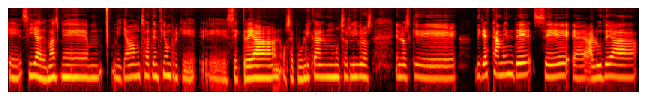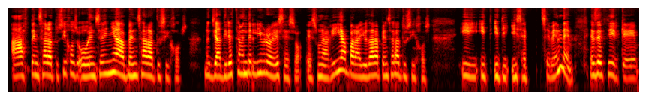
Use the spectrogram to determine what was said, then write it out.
Eh, sí, además me, llama mucha atención porque eh, se crean o se publican muchos libros en los que directamente se eh, alude a, haz pensar a tus hijos o enseña a pensar a tus hijos. Ya directamente el libro es eso, es una guía para ayudar a pensar a tus hijos y, se, se, venden. Es decir, que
